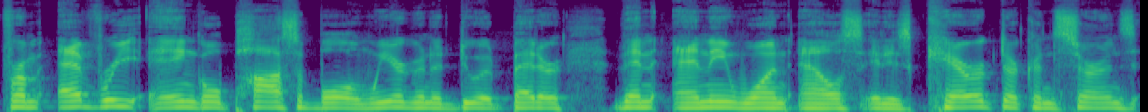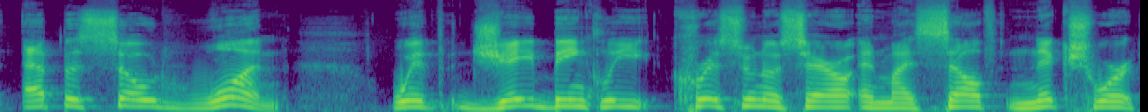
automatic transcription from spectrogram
from every angle possible, and we are going to do it better than anyone else. It is Character Concerns, episode one with Jay Binkley, Chris Uno Cero, and myself, Nick Schwerdt,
